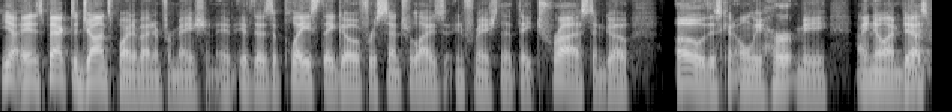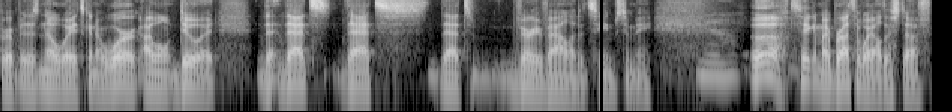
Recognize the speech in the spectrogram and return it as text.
Yeah, and it's back to John's point about information. If, if there's a place they go for centralized information that they trust and go, oh, this can only hurt me. I know I'm desperate, but there's no way it's going to work. I won't do it. That, that's that's that's very valid. It seems to me. Yeah. Ugh, it's taking my breath away. All this stuff.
